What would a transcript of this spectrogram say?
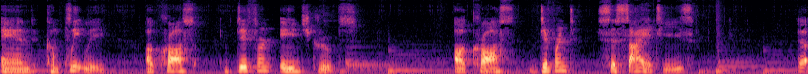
and completely across different age groups across different societies uh,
